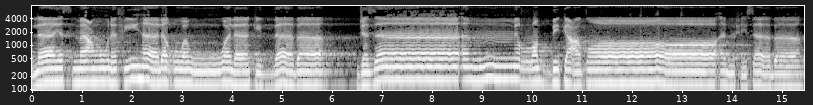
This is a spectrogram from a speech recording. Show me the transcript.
لَا يَسْمَعُونَ فِيهَا لَغْوًا وَلَا كِذَّابًا جَزَاءً مِّن رَّبِّكَ عَطَاءً حِسَابًا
